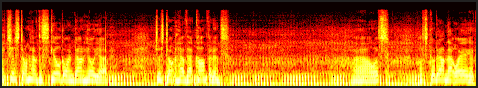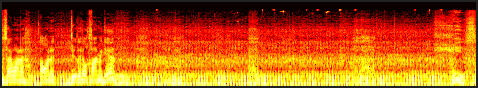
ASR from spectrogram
I just don't have the skill going downhill yet. Just don't have that confidence. Well, let's let's go down that way because I want to I want to do the hill climb again. Jeez.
